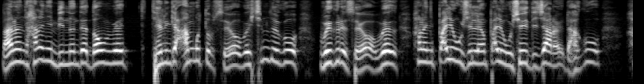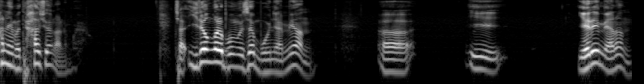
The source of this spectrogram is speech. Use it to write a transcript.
나는 하나님 믿는데 너무 왜 되는 게 아무것도 없어요? 왜 힘들고 왜 그러세요? 왜 하나님 빨리 오시려면 빨리 오셔야 되지 않아요? 라고 하나님한테 하소연하는 거예요. 자 이런 걸 보면서 뭐냐면 어, 이 예레미야는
